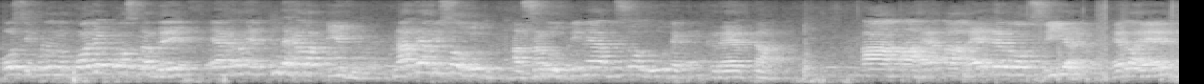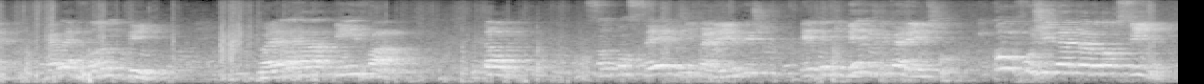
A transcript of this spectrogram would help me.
Ou se por não pode, eu posso também. É, é, tudo é relativo. Nada é absoluto. A sã doutrina é absoluta, é concreta. A, a, a heterodoxia, ela é relevante. Ela é relativa. Então, são conceitos diferentes, entendimentos diferentes. E como fugir da heterodoxia?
